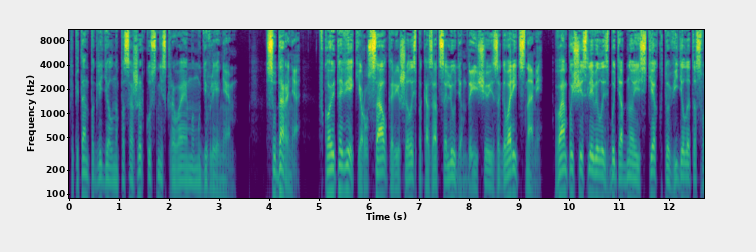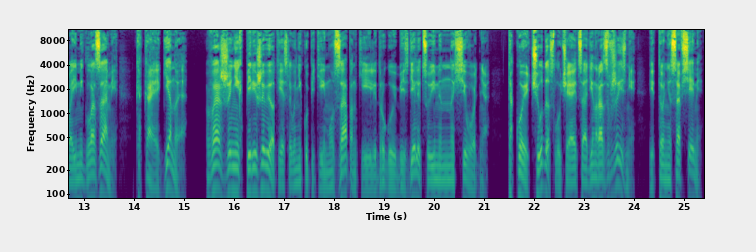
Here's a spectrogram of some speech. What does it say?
Капитан поглядел на пассажирку с нескрываемым удивлением. «Сударыня, в кои-то веки русалка решилась показаться людям, да еще и заговорить с нами. Вам посчастливилось быть одной из тех, кто видел это своими глазами. Какая Генуя! Ваш жених переживет, если вы не купите ему запонки или другую безделицу именно сегодня. Такое чудо случается один раз в жизни, и то не со всеми.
